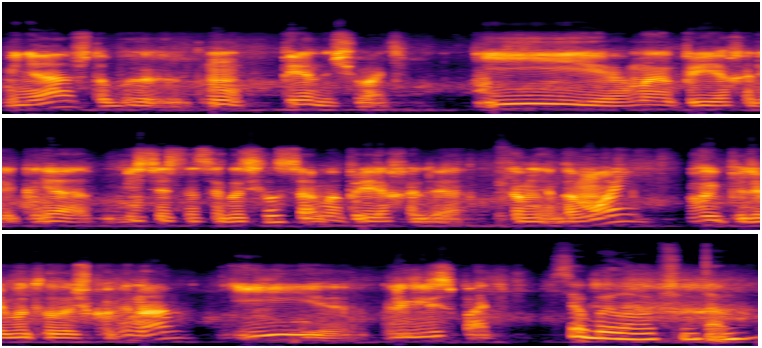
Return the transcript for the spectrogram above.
меня, чтобы ну, переночевать. И мы приехали, я, естественно, согласился, мы приехали ко мне домой, выпили бутылочку вина и легли спать. Все было, в общем, там.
